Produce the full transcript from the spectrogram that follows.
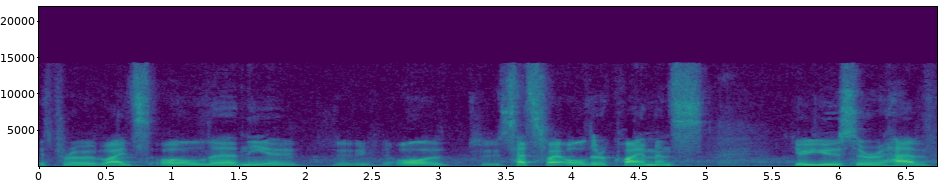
It provides all the all satisfy all the requirements your user have,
